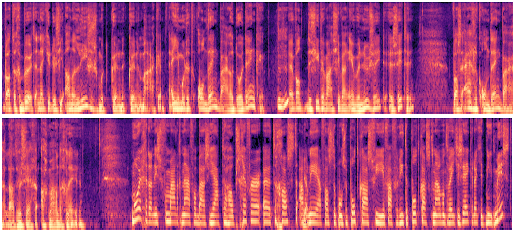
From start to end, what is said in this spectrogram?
wat er gebeurt. En dat je dus die analyses moet kunnen, kunnen maken. En je moet het ondenkbare doordenken. Mm Want de situatie waarin we nu zitten, was eigenlijk ondenkbaar, laten we zeggen, acht maanden geleden. Morgen dan is voormalig NAVO-baas Jaap de Hoop Scheffer uh, te gast. Abonneer je vast op onze podcast via je favoriete podcastkanaal... want dan weet je zeker dat je het niet mist.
